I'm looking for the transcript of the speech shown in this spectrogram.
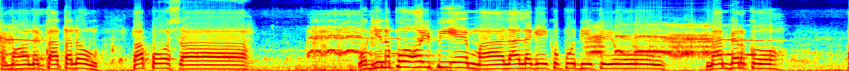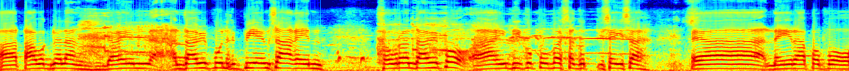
Sa mga nagtatanong. Tapos ah Huwag niyo na po ako i-PM. Ah, lalagay ko po dito yung number ko. Ah, tawag na lang dahil ang dami po nag-PM sa akin. Sobrang dami po. Ah, hindi ko po masagot isa-isa. Kaya nahirapan po ako.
